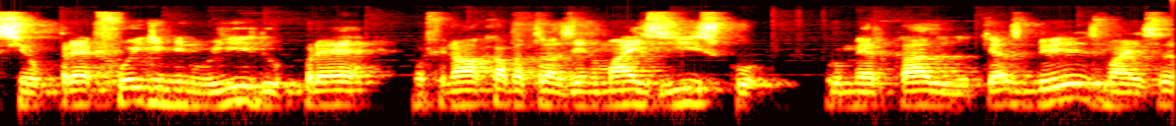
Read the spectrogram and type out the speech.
assim, o pré foi diminuído, o pré no final acaba trazendo mais risco para o mercado do que as Bs, mas uh,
